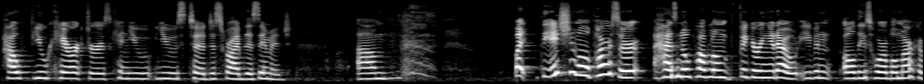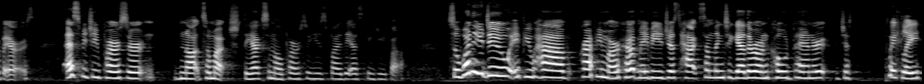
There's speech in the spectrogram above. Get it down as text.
how few characters can you use to describe this image. Um, but the HTML parser has no problem figuring it out, even all these horrible markup errors. SVG parser, not so much, the XML parser used by the SVG file. So what do you do if you have crappy markup? Maybe you just hack something together on CodePen or just quickly.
